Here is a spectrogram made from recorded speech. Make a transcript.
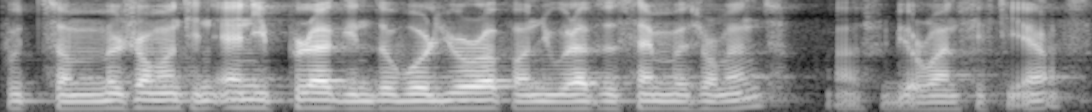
put some measurement in any plug in the whole Europe, and you will have the same measurement. Uh, should be around 50 hertz.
